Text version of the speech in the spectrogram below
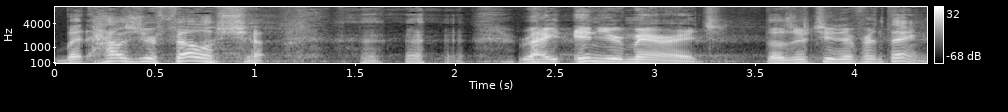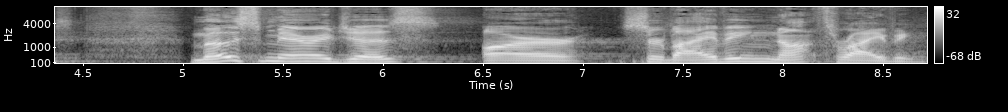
But how's your fellowship? right? In your marriage. Those are two different things. Most marriages are surviving, not thriving,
